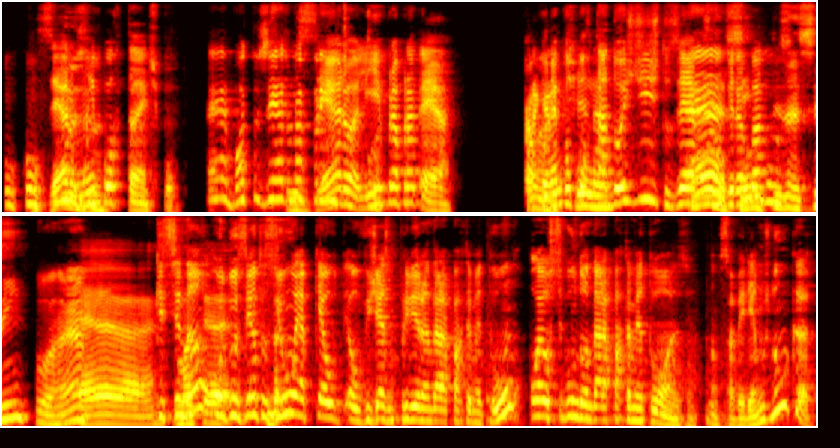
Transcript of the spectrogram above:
Com- Confuso. Zero, um é importante, pô. É, bota o zero O na frente. zero ali pô. pra, pra. É. Pra garantir, comportar né? dois dígitos, zero, É, senão vira sim. Simples bagunça. assim, porra. É. É, Porque senão manter- o 201 é porque é o, é o 21 andar apartamento 1 ou é o segundo andar apartamento 11? Não saberemos nunca.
